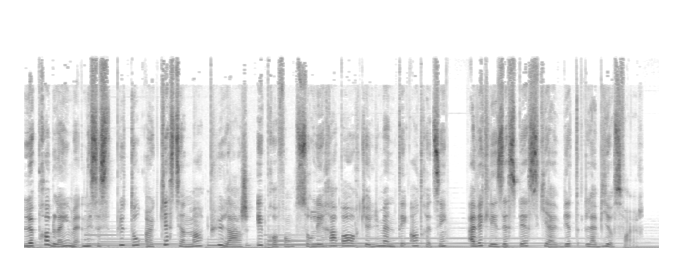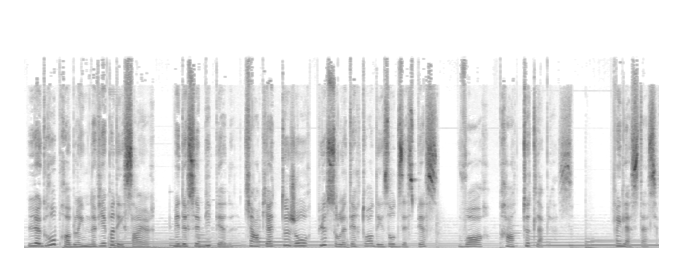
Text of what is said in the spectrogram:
Le problème nécessite plutôt un questionnement plus large et profond sur les rapports que l'humanité entretient avec les espèces qui habitent la biosphère. Le gros problème ne vient pas des cerfs, mais de ce bipède qui empiète toujours plus sur le territoire des autres espèces, voire prend toute la place. Fin de la citation.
